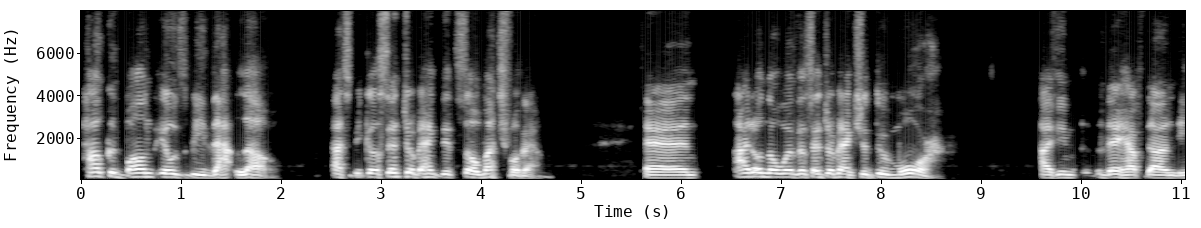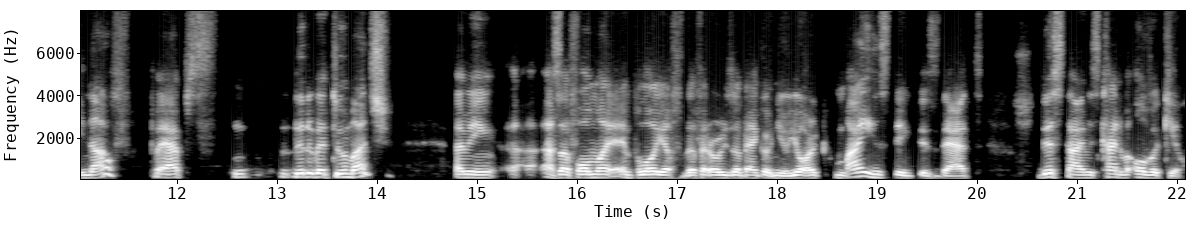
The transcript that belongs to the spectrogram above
How could bond yields be that low? That's because central bank did so much for them. And I don't know whether central bank should do more. I think they have done enough, perhaps a little bit too much. I mean, uh, as a former employee of the Federal Reserve Bank of New York, my instinct is that this time is kind of overkill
